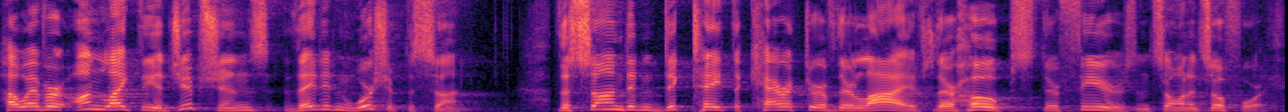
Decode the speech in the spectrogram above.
However, unlike the Egyptians, they didn't worship the sun. The sun didn't dictate the character of their lives, their hopes, their fears, and so on and so forth.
